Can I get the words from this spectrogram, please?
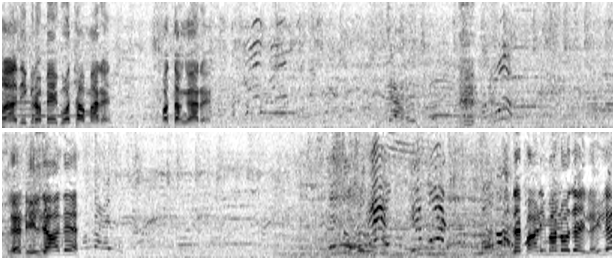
મારા દીકરો બે ગોથા મારે પતંગ હારે. લે, ઢીલ જવા દે. દે, પાણીમાં નો જાય, લઈ લે.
